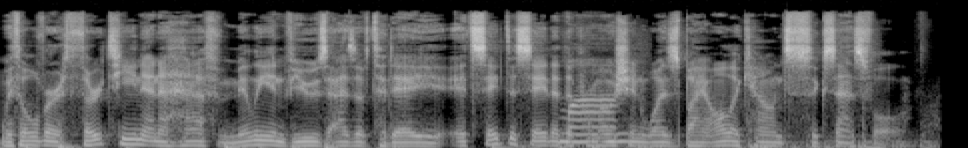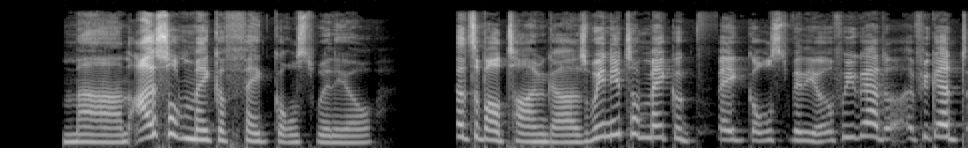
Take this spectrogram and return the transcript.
With over 13.5 million views as of today, it's safe to say that the promotion was by all accounts successful. Man, I should make a fake ghost video. It's about time, guys. We need to make a fake ghost video. If we get if you get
